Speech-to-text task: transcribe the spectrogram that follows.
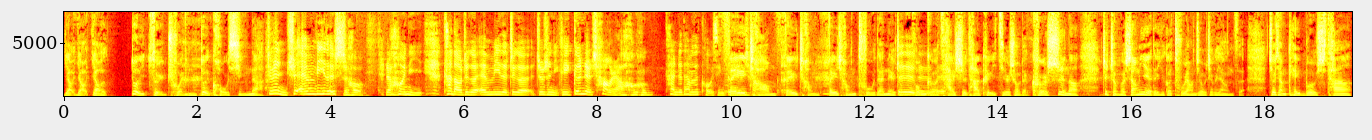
要要要对嘴唇、对口型的。就是你去 MV 的时候，然后你看到这个 MV 的这个，就是你可以跟着唱，然后看着他们的口型非常非常非常土的那种风格，才是他可以接受的。可是呢，这整个商业的一个土壤就是这个样子。就像 K. Bush 他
